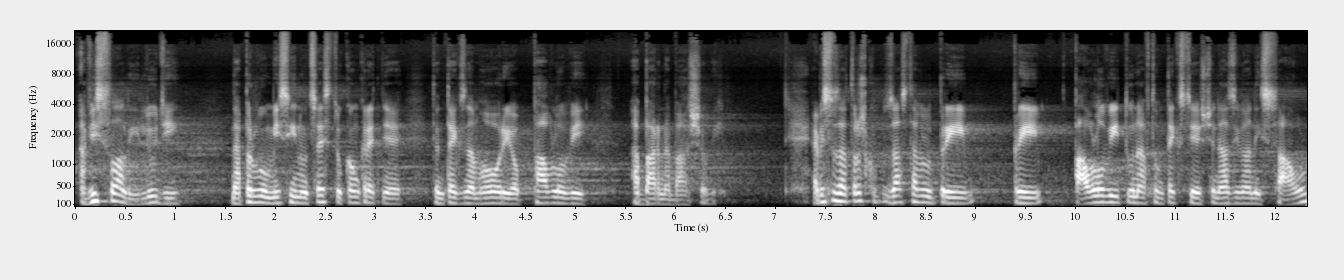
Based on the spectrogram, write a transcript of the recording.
a vyslali ľudí na prvú misijnú cestu. Konkrétne ten text nám hovorí o Pavlovi a Barnabášovi. Ja by som sa trošku zastavil pri, pri Pavlovi, tu na v tom texte ešte nazývaný Saul,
